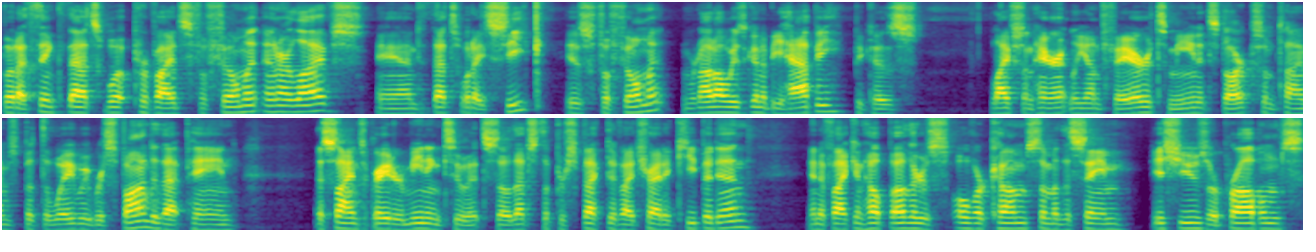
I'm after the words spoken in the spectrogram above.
but I think that's what provides fulfillment in our lives and that's what I seek is fulfillment. We're not always going to be happy because life's inherently unfair. It's mean, it's dark sometimes, but the way we respond to that pain assigns greater meaning to it. So that's the perspective I try to keep it in. And if I can help others overcome some of the same issues or problems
